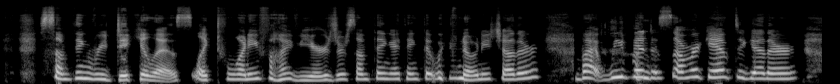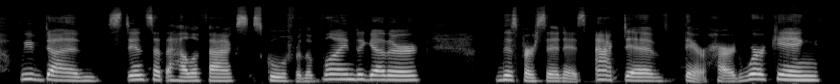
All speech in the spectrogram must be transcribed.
something ridiculous, like 25 years or something. I think that we've known each other, but we've been to summer camp together. We've done stints at the Halifax School for the Blind together. This person is active, they're hardworking.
